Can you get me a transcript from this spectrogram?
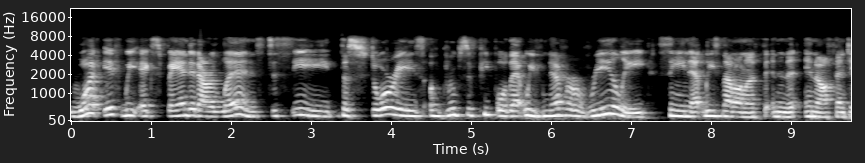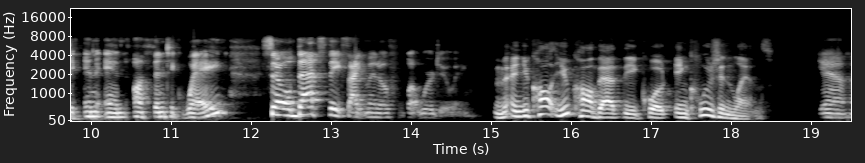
what if we expanded our lens to see the stories of groups of people that we've never really seen, at least not on a, in an authentic in an authentic way? So that's the excitement of what we're doing. And you call you call that the quote inclusion lens. Yeah.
